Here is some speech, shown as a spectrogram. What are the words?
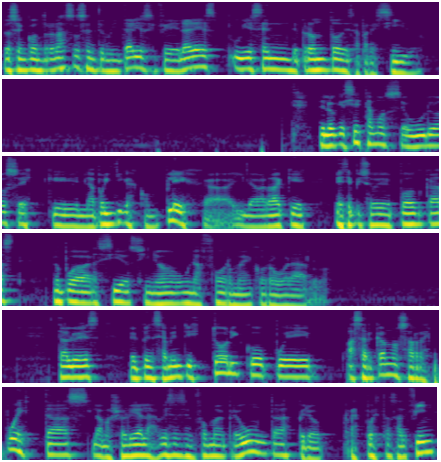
los encontronazos entre unitarios y federales hubiesen de pronto desaparecido. De lo que sí estamos seguros es que la política es compleja y la verdad que este episodio de podcast no puede haber sido sino una forma de corroborarlo. Tal vez el pensamiento histórico puede acercarnos a respuestas, la mayoría de las veces en forma de preguntas, pero respuestas al fin,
